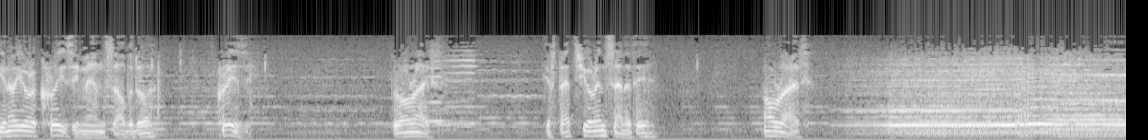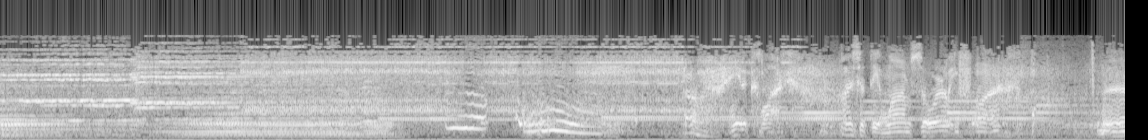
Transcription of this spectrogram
You know, you're a crazy man, Salvador. Crazy. But all right. If that's your insanity, all right. Set the alarm so early for. Uh,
